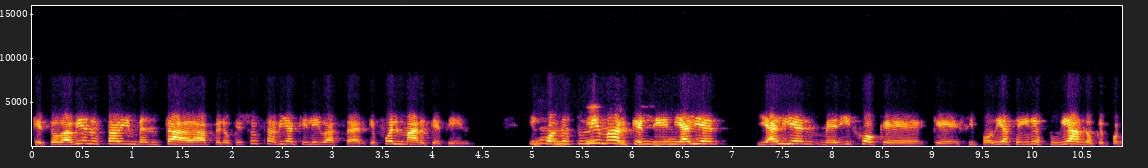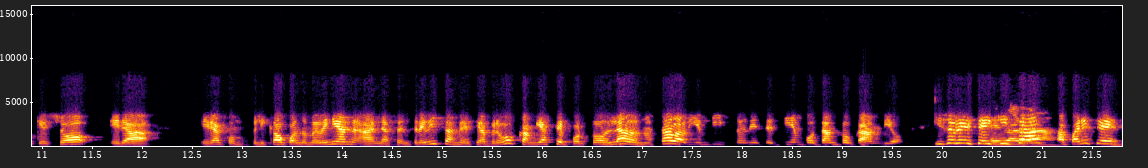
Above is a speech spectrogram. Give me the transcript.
que todavía no estaba inventada, pero que yo sabía que le iba a hacer, que fue el marketing. Y cuando estudié marketing y alguien, y alguien me dijo que, si podía seguir estudiando, que porque yo era, era complicado, cuando me venían a las entrevistas me decía, pero vos cambiaste por todos lados, no estaba bien visto en ese tiempo tanto cambio. Y yo le decía, y quizás aparece,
